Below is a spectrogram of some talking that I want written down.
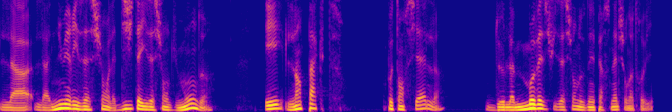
la, la numérisation et la digitalisation du monde et l'impact potentiel de la mauvaise utilisation de nos données personnelles sur notre vie.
